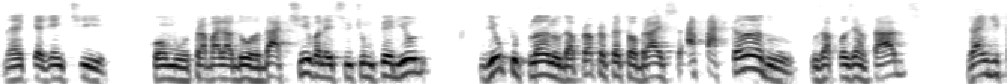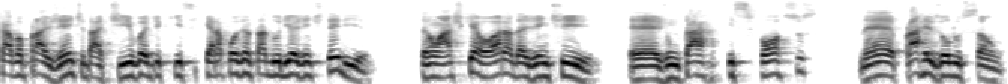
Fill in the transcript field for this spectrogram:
né, que a gente, como trabalhador da ativa nesse último período, viu que o plano da própria Petrobras atacando os aposentados já indicava para a gente da ativa de que sequer aposentadoria a gente teria. Então, acho que é hora da gente é, juntar esforços né, para a resolução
